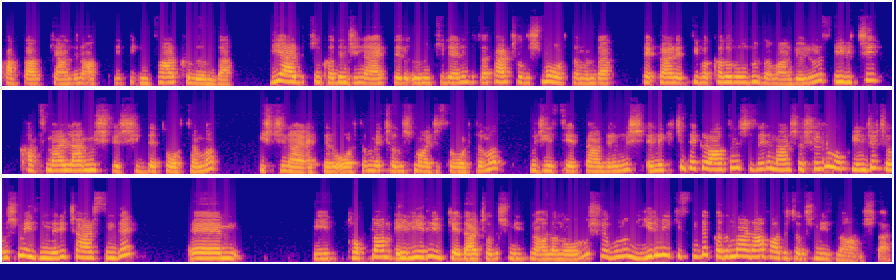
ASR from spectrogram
kattan kendini attığı bir intihar kılığında diğer bütün kadın cinayetleri örüntülerini bu sefer çalışma ortamında tekrar ettiği vakalar olduğu zaman görüyoruz. Ev içi katmerlenmiş bir şiddet ortamı, iş cinayetleri ortamı ve çalışma acısı ortamı bu cinsiyetlendirilmiş emek için tekrar altını çizelim. Ben şaşırdım okuyunca çalışma izinleri içerisinde e, bir toplam 57 ülkeden çalışma izni alan olmuş ve bunun 22'sinde kadınlar daha fazla çalışma izni almışlar.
